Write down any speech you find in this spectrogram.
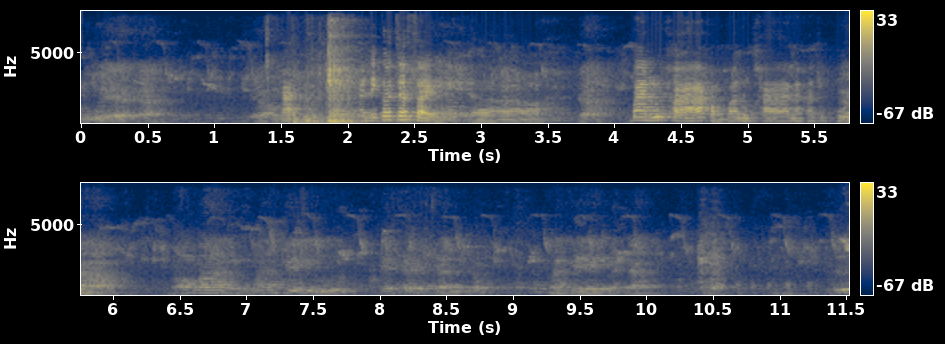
สวยอะค่ะยาวค่ะ อันนี้ก็จะใส่เอ่อจ้ะบ้านลูกค้าของบ้านลูกค้านะคะ ทุกคนอ้าวน้องบ้านบ้านเคยอยู่ใกล้ๆกันกับบ้านเล็กนะครับซื้อ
